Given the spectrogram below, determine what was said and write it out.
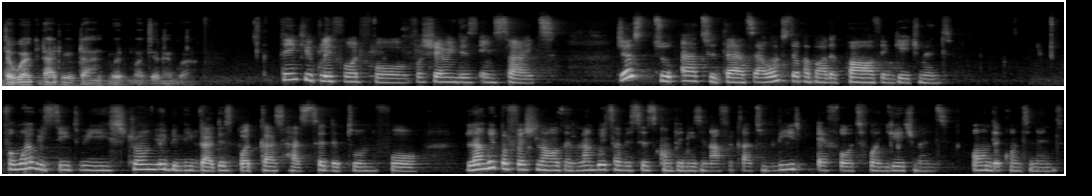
the work that we've done with Multilingua. Thank you, Clifford, for, for sharing these insights. Just to add to that, I want to talk about the power of engagement. From where we sit, we strongly believe that this podcast has set the tone for language professionals and language services companies in Africa to lead efforts for engagement on the continent.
